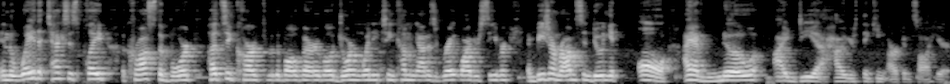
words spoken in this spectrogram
And the way that Texas played across the board, Hudson Card threw the ball very well, Jordan Whittington coming out as a great wide receiver, and Bijan Robinson doing it all. I have no idea how you're thinking Arkansas here.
